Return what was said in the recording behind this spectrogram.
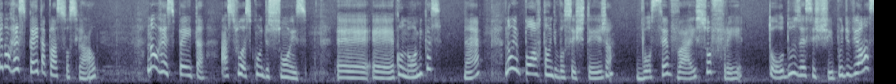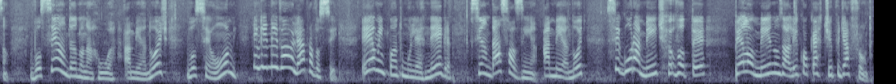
Porque não respeita a classe social, não respeita as suas condições é, é, econômicas, né? Não importa onde você esteja, você vai sofrer todos esses tipos de violação. Você andando na rua à meia-noite, você é homem, ninguém nem vai olhar para você. Eu, enquanto mulher negra, se andar sozinha à meia-noite, seguramente eu vou ter pelo menos ali qualquer tipo de afronta.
